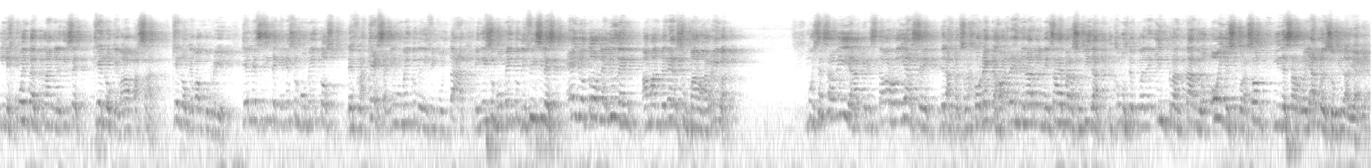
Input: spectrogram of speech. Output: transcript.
y les cuenta el plan y le dice qué es lo que va a pasar, qué es lo que va a ocurrir. Que él necesita que en esos momentos de flaqueza, en esos momentos de dificultad, en esos momentos difíciles, ellos dos le ayuden a mantener sus manos arriba. Moisés sabía que necesitaba rodearse de las personas correctas. Ahora déjenme darle el mensaje para su vida y cómo usted puede implantarlo hoy en su corazón y desarrollarlo en su vida diaria.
